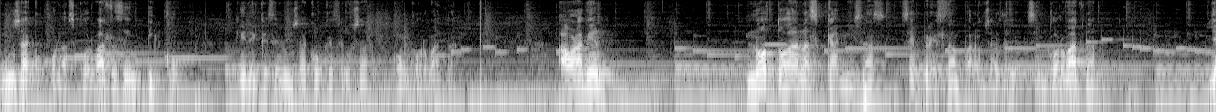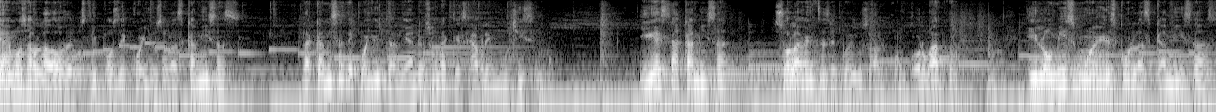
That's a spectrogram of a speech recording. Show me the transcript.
Un saco con las corbatas en pico tiene que ser un saco que se usa con corbata. Ahora bien, no todas las camisas se prestan para usarse sin corbata. Ya hemos hablado de los tipos de cuellos de las camisas. La camisa de cuello italiano es una que se abre muchísimo. Y esta camisa solamente se puede usar con corbata. Y lo mismo es con las camisas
